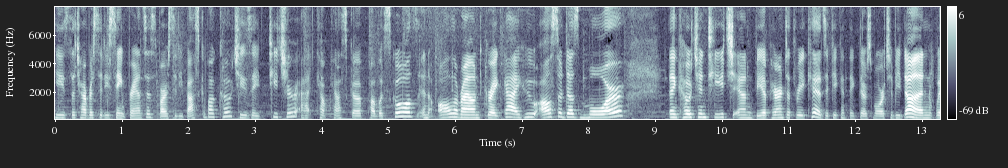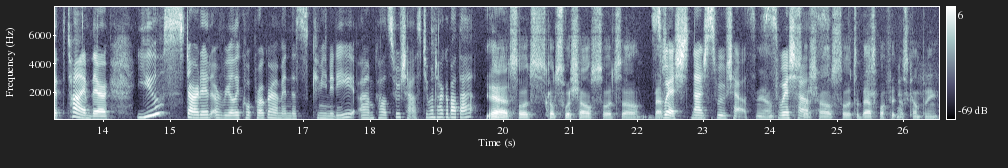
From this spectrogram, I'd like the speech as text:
He's the Traverse City St. Francis varsity basketball coach. He's a teacher at Kalkaska Public Schools, an all-around great guy who also does more than coach and teach and be a parent to three kids. If you can think there's more to be done with time there, you started a really cool program in this community um, called Swoosh House. Do you want to talk about that? Yeah, so it's called Swish House. So it's a bas- Swish, not Swoosh House. Yeah, Swish House. Swish House. So it's a basketball fitness company.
